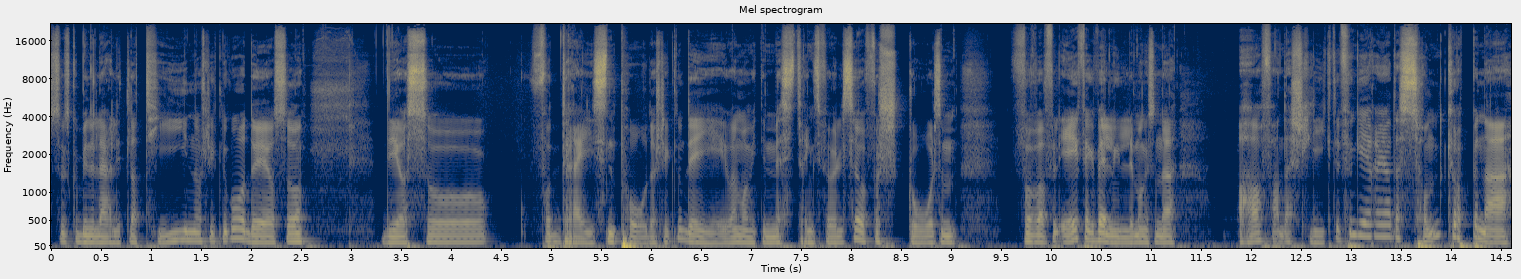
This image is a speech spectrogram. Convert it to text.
Så du skal begynne å lære litt latin og slikt noe. Og det også, det også få dreisen på det og slik noe, det gir jo en vanvittig mestringsfølelse. Og forstår som For i hvert fall jeg fikk veldig mange sånne Aha, faen, det er slik det fungerer, ja. Det er sånn kroppen er.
